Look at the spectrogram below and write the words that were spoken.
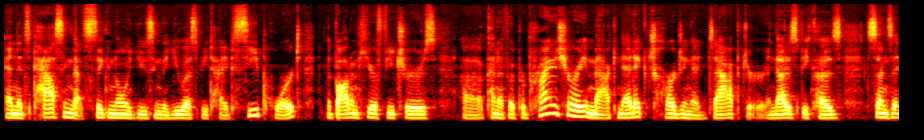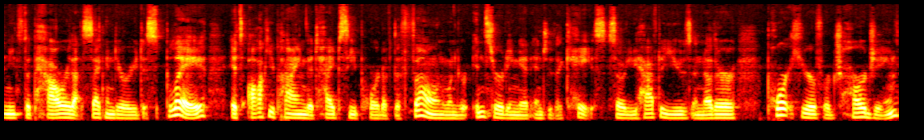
and it's passing that signal using the USB Type-C port the bottom here features uh, kind of a proprietary magnetic charging adapter, and that is because since it needs to power that secondary display, it's occupying the Type-C port of the phone when you're inserting it into the case. So you have to use another port here for charging,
